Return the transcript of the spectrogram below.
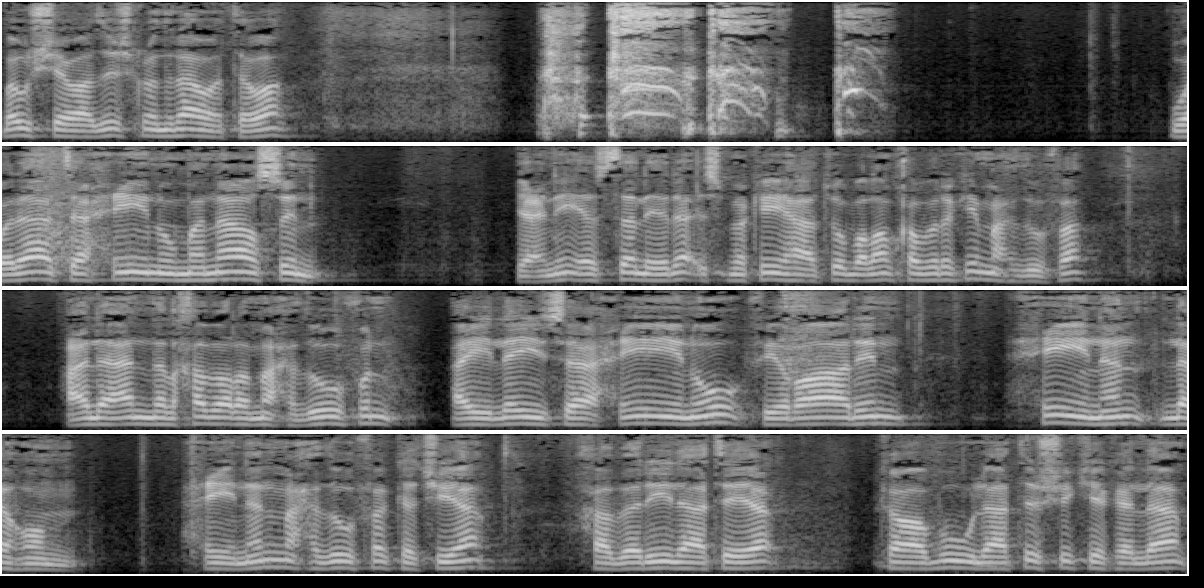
بوش وازش خن راوتوا ولا تحين مناص. يعني استلي اسمك هاتو بلام خبرك محذوفة؟ على أن الخبر محذوف. أي ليس حين فرار. حينا لهم. حينا محذوفة كتيا خبري لا تيا. كابو لا تشك لا.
